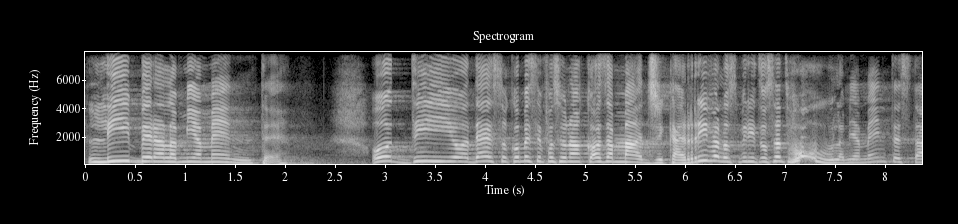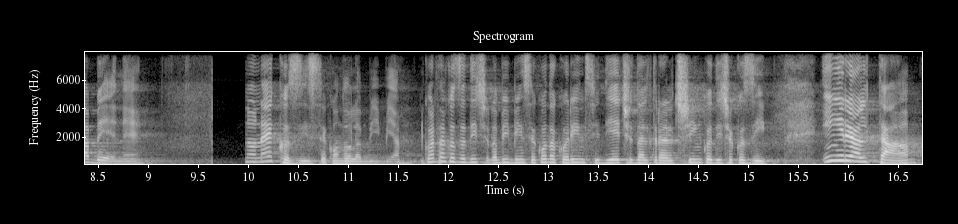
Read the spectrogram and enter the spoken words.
libera la mia mente. Oddio, adesso come se fosse una cosa magica, arriva lo Spirito Santo, uh, la mia mente sta bene. Non è così secondo la Bibbia. Guarda cosa dice la Bibbia in 2 Corinzi 10 dal 3 al 5, dice così. In realtà,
